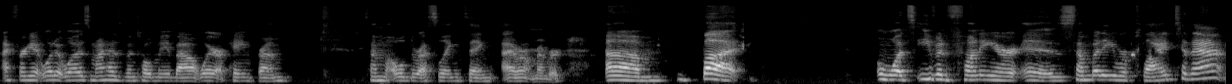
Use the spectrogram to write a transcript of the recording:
I forget what it was. My husband told me about where it came from. Some old wrestling thing. I don't remember. Um, but what's even funnier is somebody replied to that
